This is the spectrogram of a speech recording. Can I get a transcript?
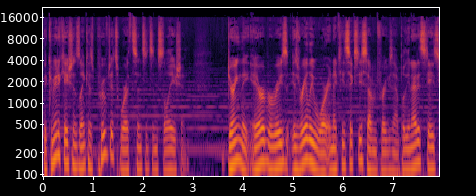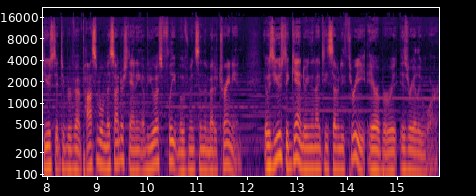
The communications link has proved its worth since its installation. During the Arab Israeli War in 1967, for example, the United States used it to prevent possible misunderstanding of U.S. fleet movements in the Mediterranean. It was used again during the 1973 Arab Israeli War.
